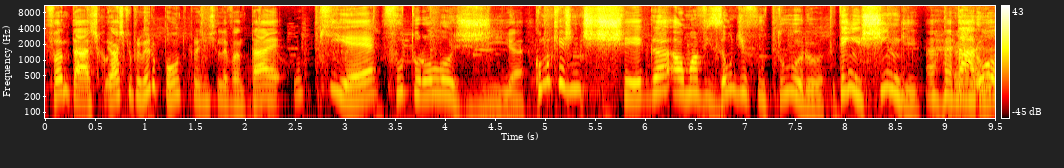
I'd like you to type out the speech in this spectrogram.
Fantástico. Eu acho que o primeiro ponto pra gente levantar é o que é futurologia. Como que a gente chega a uma visão de futuro? Tem Xing? Tarô?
